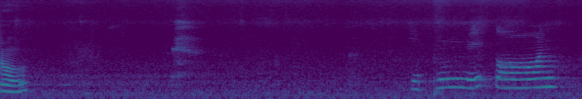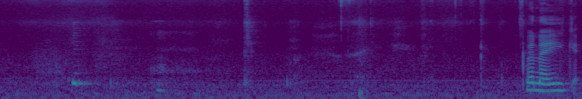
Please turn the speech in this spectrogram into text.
เอาเก็บพรุ่งนี้ก่อนไปไหนอีกอะ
